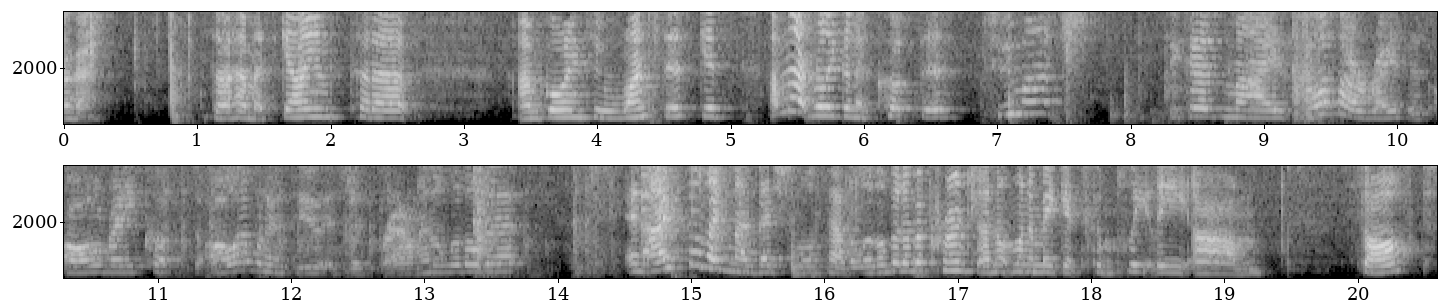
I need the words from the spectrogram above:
Okay, so I have my scallions cut up. I'm going to, once this gets, I'm not really going to cook this too much because my cauliflower rice is already cooked. So all I want to do is just brown it a little bit. And I still like my vegetables to have a little bit of a crunch. I don't want to make it completely um, soft.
